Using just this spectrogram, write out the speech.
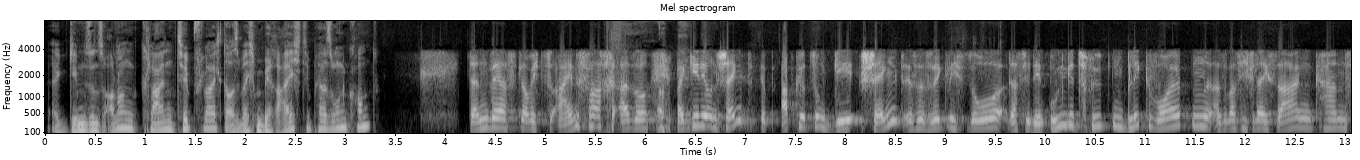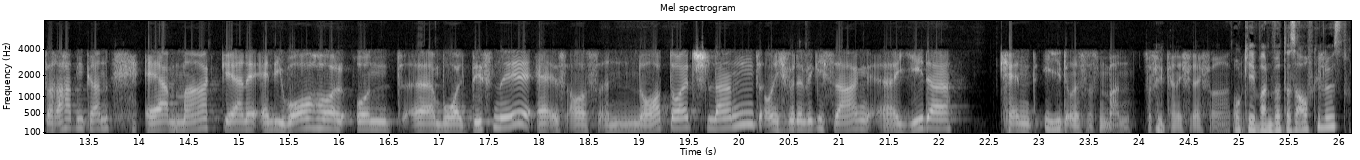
Äh, geben Sie uns auch noch einen kleinen Tipp vielleicht, aus welchem Bereich die Person kommt? Dann wäre es, glaube ich, zu einfach. Also bei Gedeon Schenkt, Abkürzung geschenkt, ist es wirklich so, dass wir den ungetrübten Blick wollten. Also was ich vielleicht sagen kann, verraten kann, er mag gerne Andy Warhol und äh, Walt Disney. Er ist aus Norddeutschland und ich würde wirklich sagen, äh, jeder kennt ihn und es ist ein Mann. So viel kann ich vielleicht verraten. Okay, wann wird das aufgelöst?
